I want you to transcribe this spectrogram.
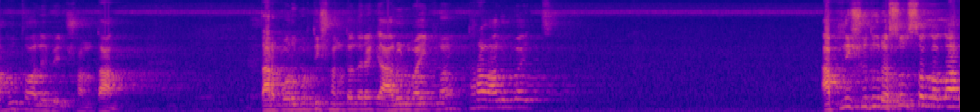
আবু তালেবের সন্তান। তার পরবর্তী সন্তানেরা কি আলুল বাইত নয়? তারাও আলুল বাইত। আপনি শুধু রসুল সাল্লাহ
